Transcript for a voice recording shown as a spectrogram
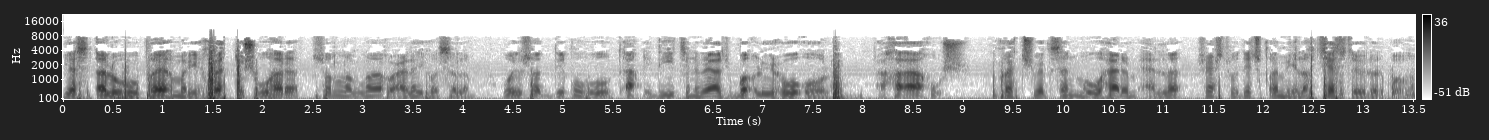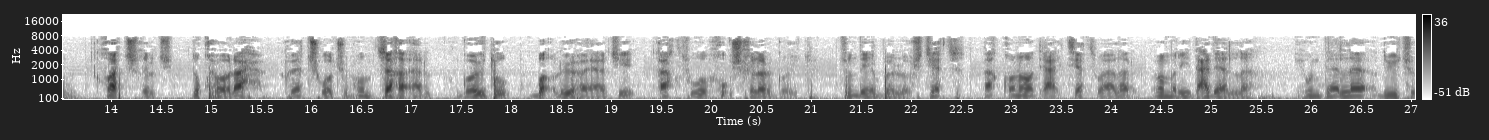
يسأله فاهمري فتش وهر صلى الله عليه وسلم. ويصدقه تأقديت واج بقلي حو أول. أخا أخوش. فتش وكسن مو هرم ألا شاشتو ديش قميلة تيس دولر بوه خاتش خلش دق فتش والشون هم تخا أرد قويتو بقلوها ألشي أقتو خوش خلر قويتو تون ديل بلوش تيت أقنوت أعتيت والر عمري دعدالة هون دالة ديوتر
